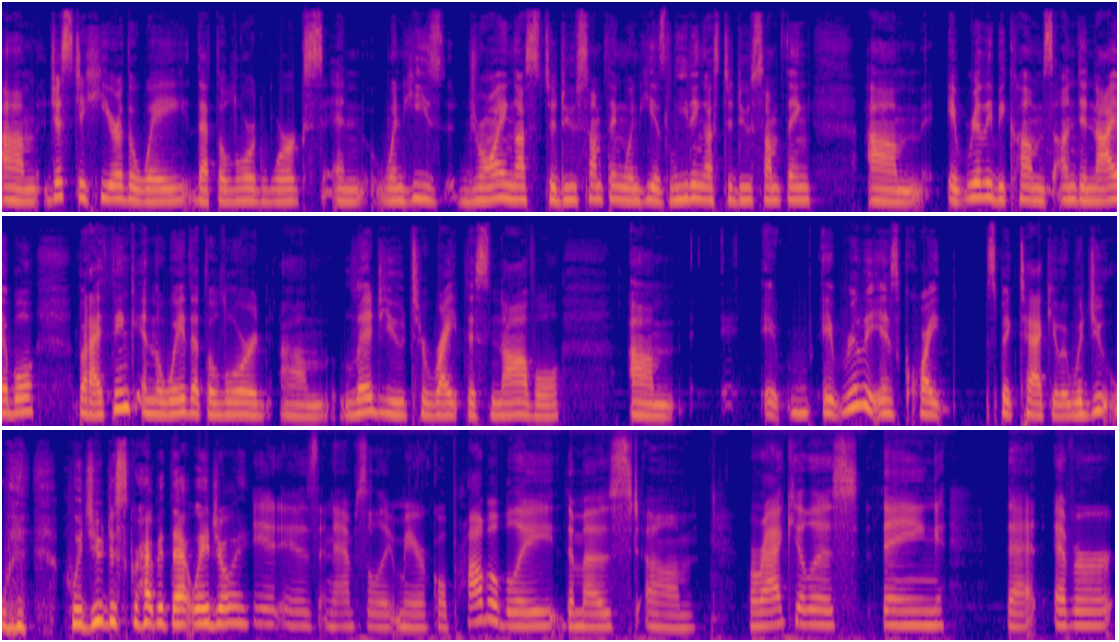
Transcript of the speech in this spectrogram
um, just to hear the way that the Lord works and when He's drawing us to do something, when He is leading us to do something, um, it really becomes undeniable. But I think in the way that the Lord um, led you to write this novel, um, it it really is quite spectacular. Would you would you describe it that way, Joy? It is an absolute miracle. Probably the most um, miraculous thing that ever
